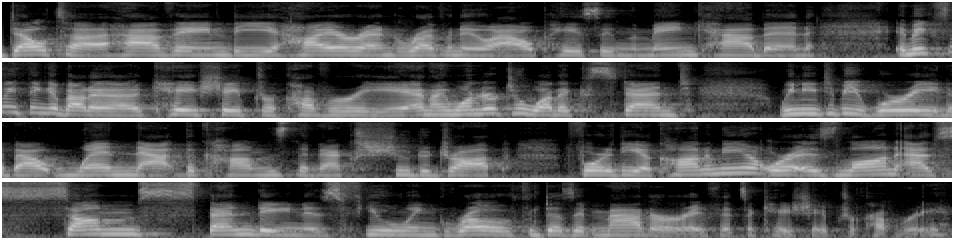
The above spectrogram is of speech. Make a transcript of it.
Delta having the higher end revenue outpacing the main cabin. It makes me think about a K-shaped recovery, and I wonder to what extent we need to be worried about when that becomes the next shoe to drop for the economy, or as long as some spending is fueling growth, does it matter if it's a K-shaped recovery?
